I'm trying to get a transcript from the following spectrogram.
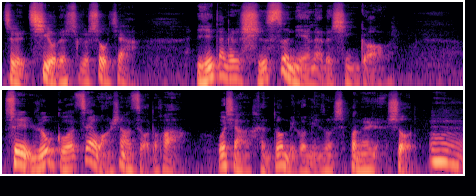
这个汽油的这个售价，已经大概是十四年来的新高了。所以，如果再往上走的话，我想很多美国民众是不能忍受的。嗯，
